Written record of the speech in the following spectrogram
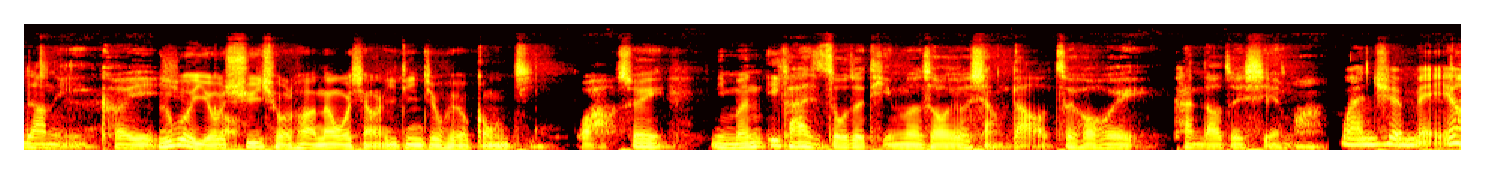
让你可以如果有需求的话，那我想一定就会有供给。哇，所以你们一开始做这题目的时候，有想到最后会看到这些吗？完全没有。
